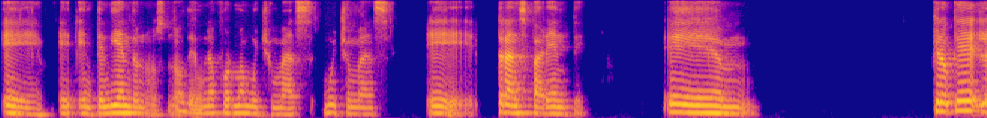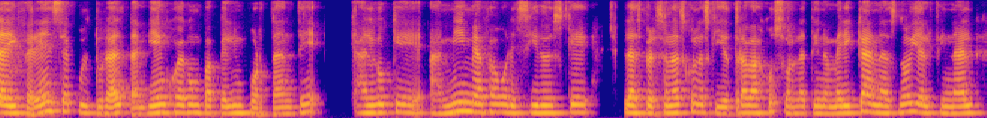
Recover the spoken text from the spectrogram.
entendiéndonos, ¿no? De una forma mucho más, mucho más transparente. Em, creo que la diferencia cultural también juega un papel importante algo que a mí me ha favorecido es que las personas con las que yo trabajo son latinoamericanas, ¿no? Y al final,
